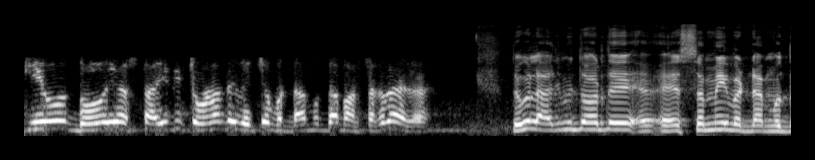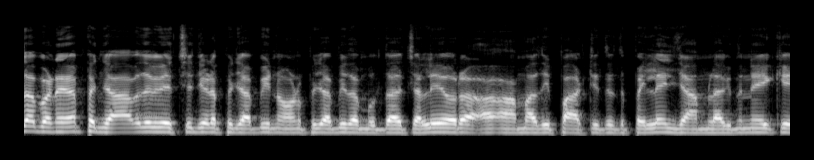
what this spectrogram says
ਕਿ ਉਹ 2027 ਦੀ ਚੋਣਾਂ ਦੇ ਵਿੱਚ ਵੱਡਾ ਮੁੱਦਾ ਬਣ ਸਕਦਾ ਹੈਗਾ? ਦੇਖੋ ਲਾਜ਼ਮੀ ਤੌਰ ਤੇ ਇਸ ਸਮੇਂ ਹੀ ਵੱਡਾ ਮੁੱਦਾ ਬਣਿਆ ਪੰਜਾਬ ਦੇ ਵਿੱਚ, ਜਿਹੜਾ ਪੰਜਾਬੀ ਨਾਨ ਪੰਜਾਬੀ ਦਾ ਮੁੱਦਾ ਚੱਲੇ ਔਰ ਆ- ਆਮ ਆਦਮੀ ਪਾਰਟੀ ਤੇ ਤਾਂ ਪਹਿਲਾਂ ਹੀ ਇਲਜ਼ਾਮ ਲੱਗਦੇ ਨੇ ਕਿ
